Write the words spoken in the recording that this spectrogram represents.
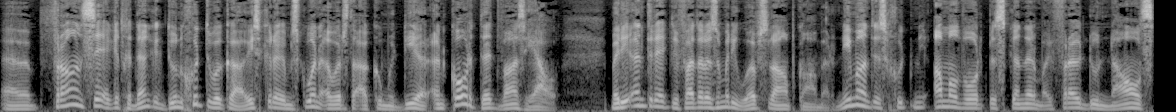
Uh Frans sê ek het gedink ek doen goed toe ek 'n huis kry om skoonouers te akkommodeer. In kort dit was hel. Met die intrek die vader is om in die hoofslaapkamer. Niemand is goed nie. Almal word beskinder. My vrou doen naals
